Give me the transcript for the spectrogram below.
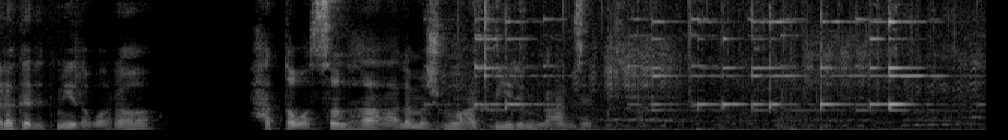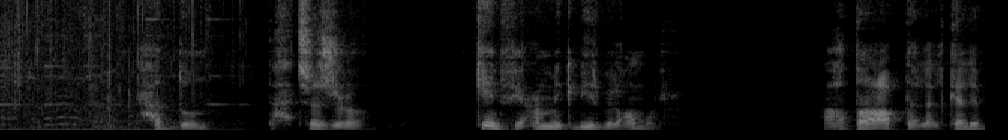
ركضت ميرا وراه حتى وصلها على مجموعة كبيرة من العنزات. حدن تحت شجرة كان في عم كبير بالعمر. عطاه عبطة للكلب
